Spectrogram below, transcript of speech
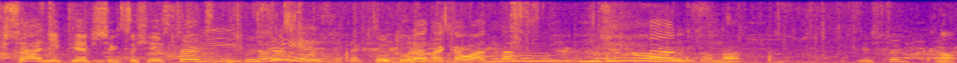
Chrzani, pieprzyk, coś jeszcze? To jest, że tak Kultura taka ładna? No, bardzo, no. Jeszcze? No.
